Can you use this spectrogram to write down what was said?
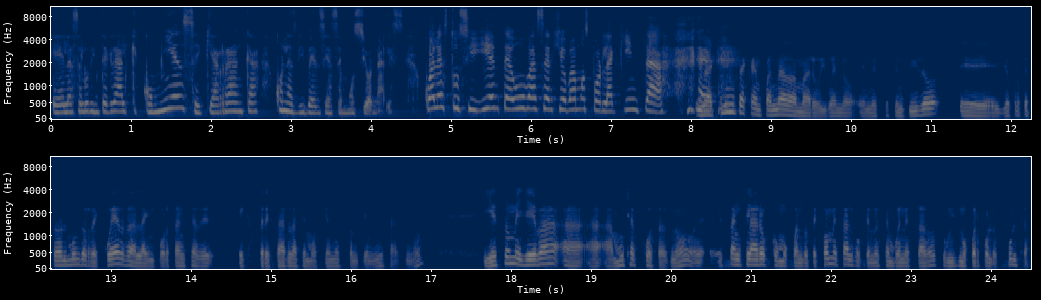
eh, la salud integral que comienza y que arranca con las vivencias emocionales. ¿Cuál es tu siguiente uva, Sergio? Vamos por la quinta. La quinta campanada, Maru. Y bueno, en este sentido, eh, yo creo que todo el mundo recuerda la importancia de expresar las emociones contenidas, ¿no? Y esto me lleva a, muchas cosas, ¿no? Eh, es tan claro como cuando te comes algo que no está en buen estado, tu mismo cuerpo lo expulsa.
